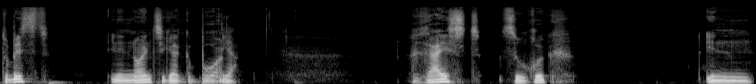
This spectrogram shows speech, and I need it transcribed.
du bist in den 90er geboren. Ja. Reist zurück in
